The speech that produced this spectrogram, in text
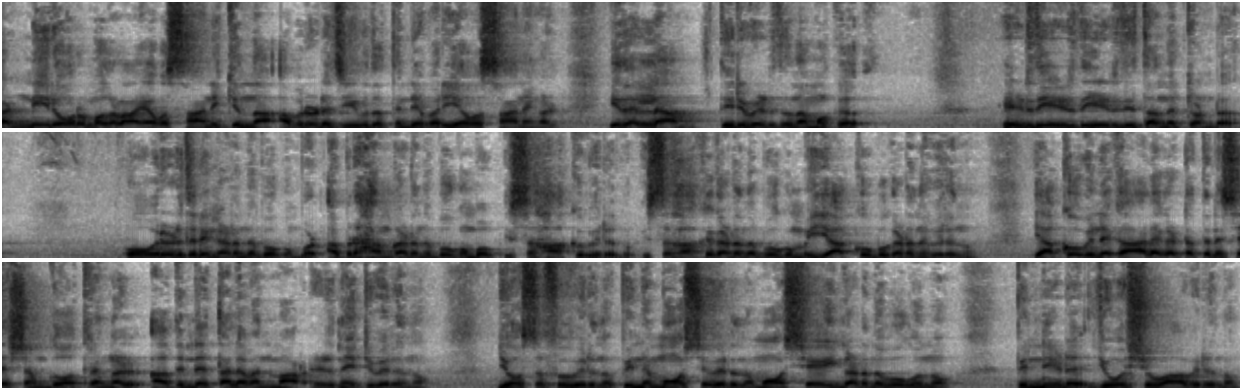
കണ്ണീരോർമ്മകളായി അവസാനിക്കുന്ന അവരുടെ ജീവിതത്തിന്റെ പര്യവസാനങ്ങൾ. ഇതെല്ലാം തിരുവെഴുത്ത് നമുക്ക് എഴുതി എഴുതി എഴുതി തന്നിട്ടുണ്ട്. ഓരോരുത്തരും കടന്നു പോകുമ്പോൾ അബ്രഹാം കടന്നു പോകുമ്പോൾ ഇസഹാക്ക് വരുന്നു. ഇസഹാക്ക് കടന്നു പോകുമ്പോൾ യാക്കോബ് കടന്നു വരുന്നു. യാക്കോബിന്റെ കാലഘട്ടത്തിന് ശേഷം ഗോത്രങ്ങൾ അതിന്റെ തലവന്മാർ എഴുന്നേറ്റ് വരുന്നു. ജോസഫ് വരുന്നു. പിന്നെ മോശ വരുന്നു. മോശയും കടന്നു പോകുന്നു. പിന്നീട് യോശുവ വരുന്നു.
